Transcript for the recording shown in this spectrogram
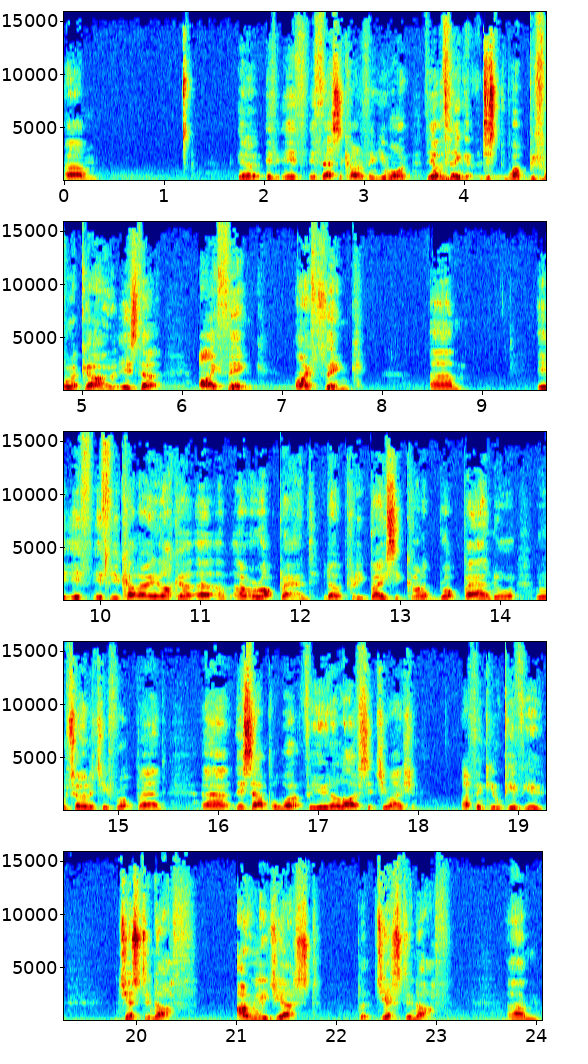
Um, you know, if, if, if that's the kind of thing you want. The other thing, just what, before I go, is that I think, I think, um, if, if you're kind of like a, a, a, rock band, you know, a pretty basic kind of rock band or an alternative rock band, uh, this amp will work for you in a live situation. I think it'll give you just enough, only just, but just enough. Um,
